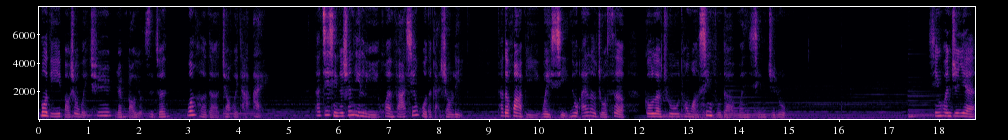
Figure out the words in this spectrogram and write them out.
莫迪饱受委屈，仍保有自尊，温和地教会他爱。他畸形的身体里焕发鲜活的感受力，他的画笔为喜怒哀乐着色，勾勒出通往幸福的温馨之路。新婚之夜，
